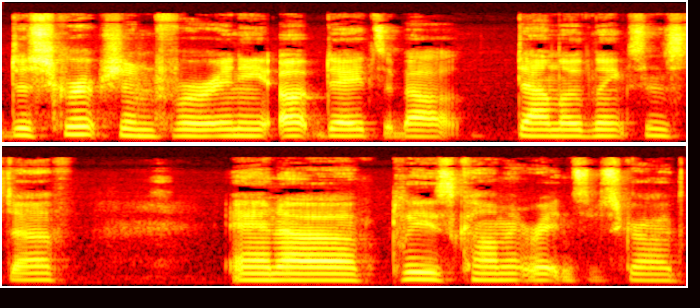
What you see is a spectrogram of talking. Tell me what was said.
description for any updates about download links and stuff. And uh, please comment, rate, and subscribe.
